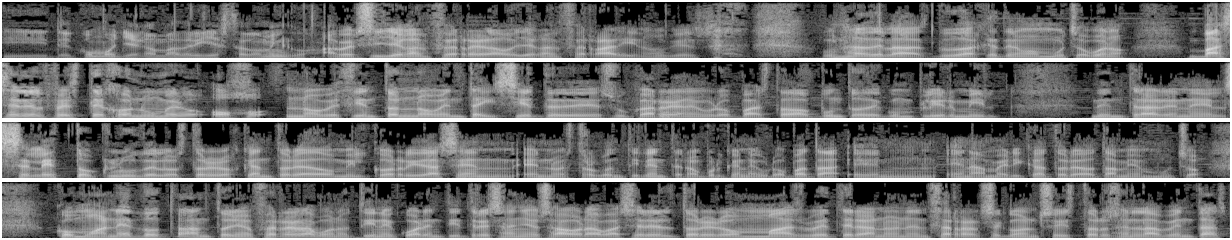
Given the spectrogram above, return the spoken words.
y de cómo llega a Madrid este domingo. A ver si llega en Ferrera o llega en Ferrari, ¿no? Que es una de las dudas que tenemos mucho. Bueno, va a ser el festejo número, ojo, 997 de su carrera en Europa. Ha estado a punto de cumplir mil, de entrar en el selecto club de los toreros que han toreado mil corridas en, en nuestro continente, ¿no? Porque en Europa, ta- en, en América ha toreado también mucho. Como anécdota, Antonio Ferrera, bueno, tiene 43 años ahora, va a ser el torero más veterano en encerrarse con seis toros en las ventas,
